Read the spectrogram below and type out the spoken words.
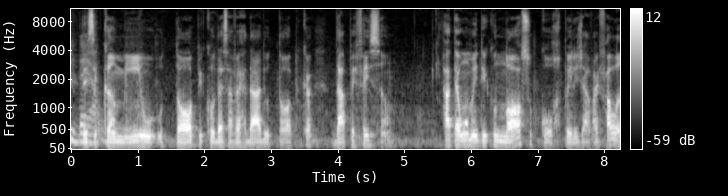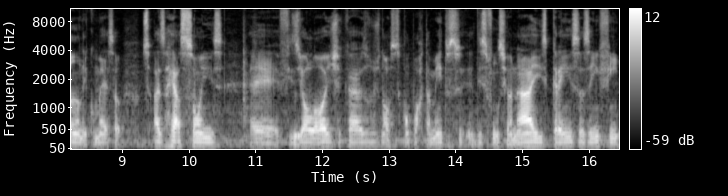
Ideal. desse caminho utópico, dessa verdade utópica da perfeição. Até o momento em que o nosso corpo ele já vai falando e começa as reações eh, fisiológicas, os nossos comportamentos disfuncionais, crenças, enfim.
